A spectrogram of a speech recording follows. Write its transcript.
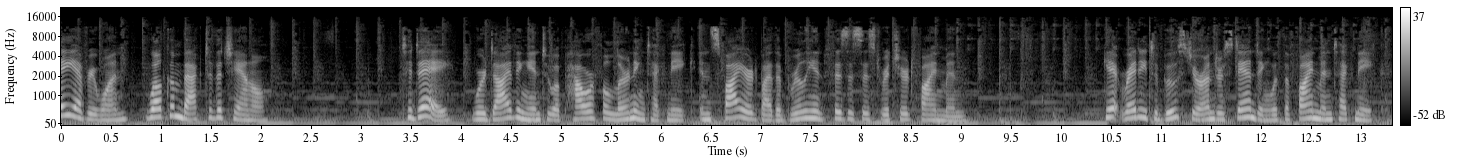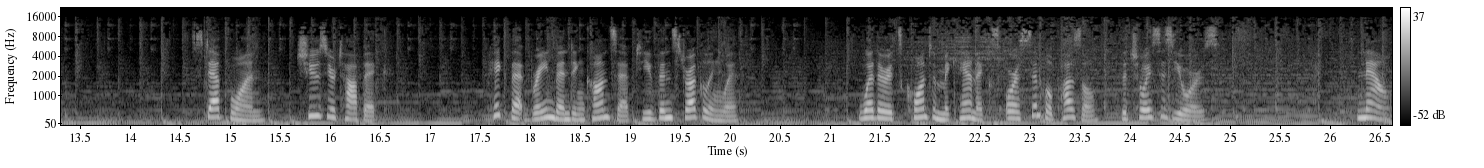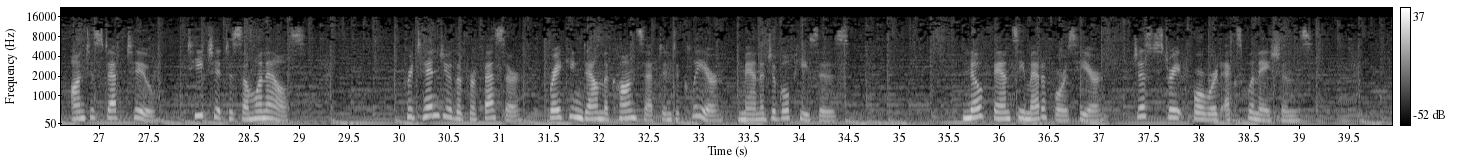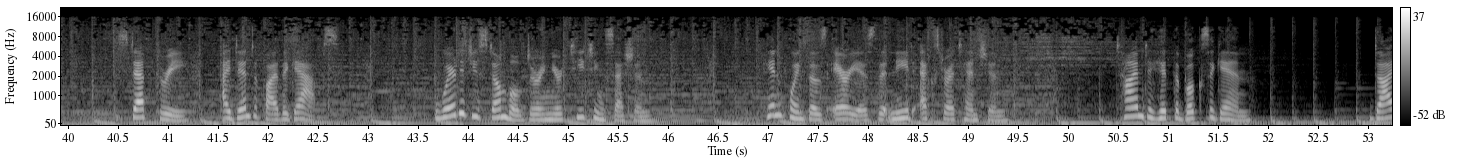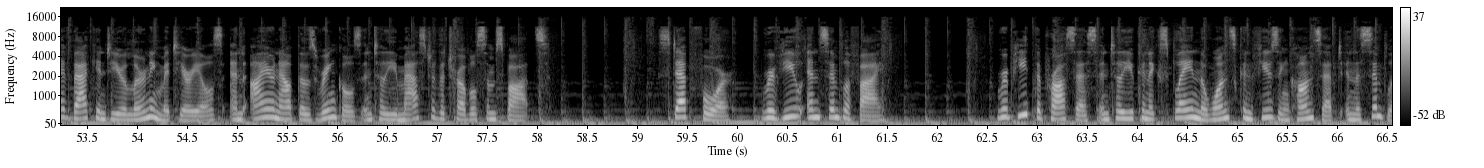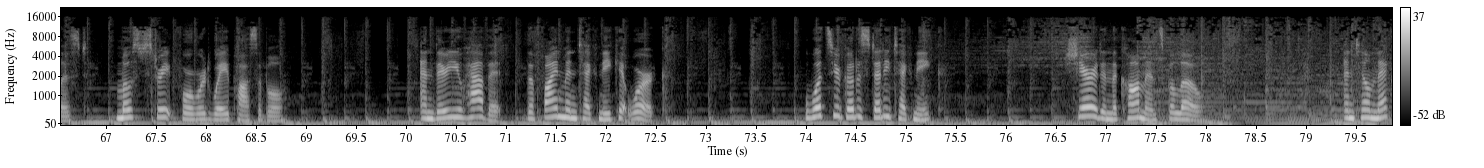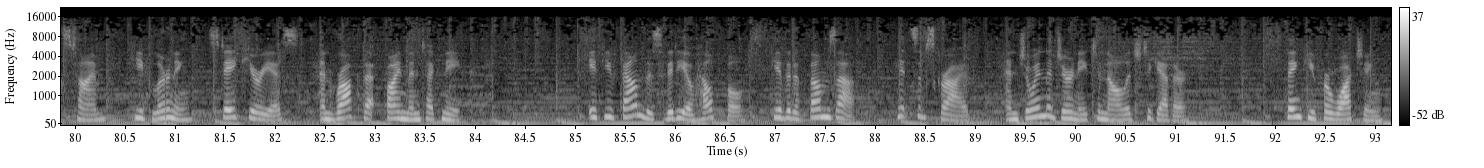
Hey everyone, welcome back to the channel. Today, we're diving into a powerful learning technique inspired by the brilliant physicist Richard Feynman. Get ready to boost your understanding with the Feynman technique. Step 1. Choose your topic. Pick that brain-bending concept you've been struggling with. Whether it's quantum mechanics or a simple puzzle, the choice is yours. Now, on to step 2. Teach it to someone else. Pretend you're the professor, breaking down the concept into clear, manageable pieces. No fancy metaphors here, just straightforward explanations. Step 3. Identify the gaps. Where did you stumble during your teaching session? Pinpoint those areas that need extra attention. Time to hit the books again. Dive back into your learning materials and iron out those wrinkles until you master the troublesome spots. Step 4. Review and simplify. Repeat the process until you can explain the once confusing concept in the simplest, most straightforward way possible. And there you have it, the Feynman technique at work. What's your go-to-study technique? Share it in the comments below. Until next time, keep learning, stay curious, and rock that Feynman technique. If you found this video helpful, give it a thumbs up, hit subscribe, and join the journey to knowledge together. Thank you for watching.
